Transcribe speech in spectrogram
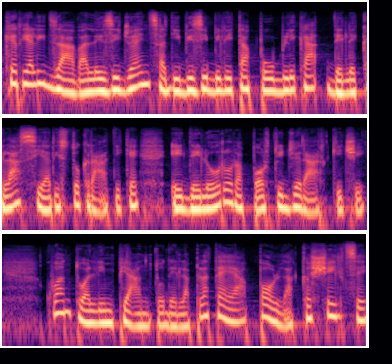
che realizzava l'esigenza di visibilità pubblica delle classi aristocratiche e dei loro rapporti gerarchici. Quanto all'impianto della platea, Pollack scelse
